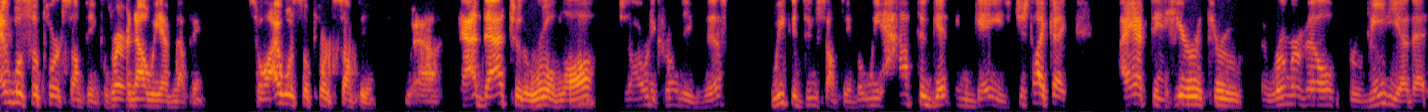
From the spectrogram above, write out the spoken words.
I will support something because right now we have nothing. So I will support something. Uh, add that to the rule of law, which already currently exists, we could do something, but we have to get engaged. Just like I, I have to hear through the rumor mill, through media, that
